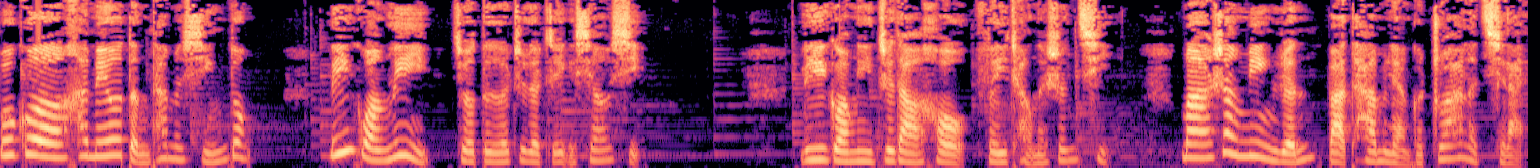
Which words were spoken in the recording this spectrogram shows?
不过还没有等他们行动，李广利就得知了这个消息。李广利知道后，非常的生气。马上命人把他们两个抓了起来，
